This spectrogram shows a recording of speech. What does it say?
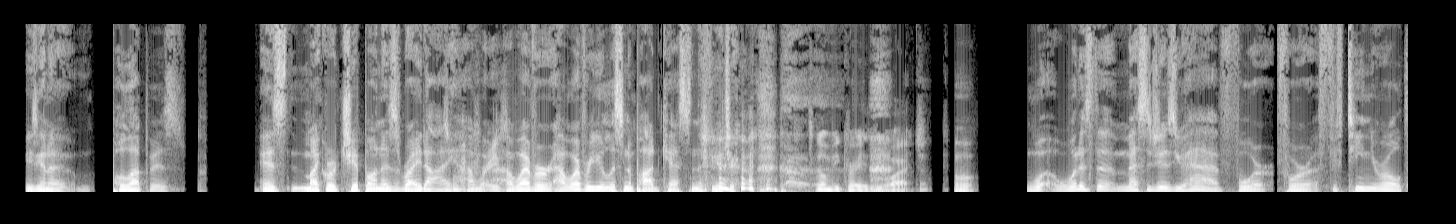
he's gonna pull up his his microchip on his right eye. How, however, however you listen to podcasts in the future. it's gonna be crazy. Watch. Well, what what is the messages you have for for a 15 year old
